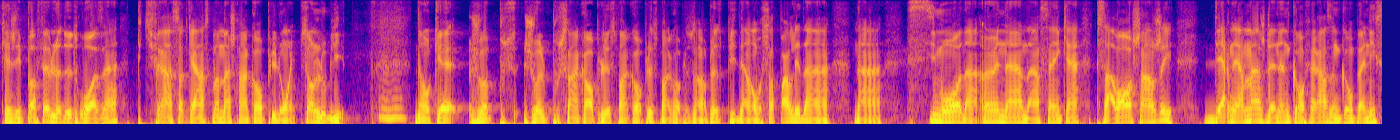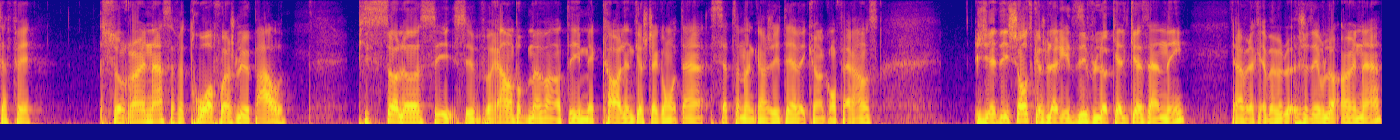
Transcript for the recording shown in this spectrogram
que j'ai pas fait le 2-3 ans, puis qui feraient en sorte qu'en ce moment, je serais encore plus loin. Puis ça, on l'oublie. Donc, euh, je, vais pousser- je vais le pousser encore plus, puis encore plus, puis encore plus, puis encore plus. Puis dans- on va se reparler dans, dans 6 mois, dans 1 an, dans 5 ans. Puis ça va avoir changé. Dernièrement, je donnais une conférence d'une compagnie, ça fait... Sur un an, ça fait trois fois que je lui parle. Puis ça, là, c'est vraiment pas pour me vanter, mais Colin, que j'étais content, cette semaine, quand été avec eux en conférence, il y a des choses que je leur ai dit il y a quelques années, v'là- v'là- je veux dire, un an,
